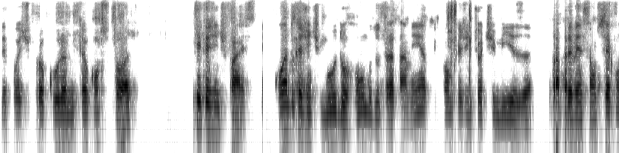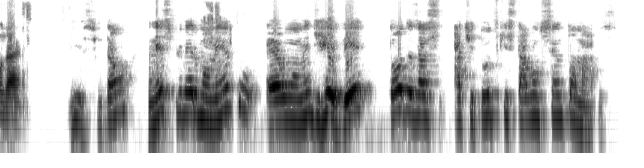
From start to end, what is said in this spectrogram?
depois te procura no seu consultório. O que, que a gente faz? Quando que a gente muda o rumo do tratamento e como que a gente otimiza para a prevenção secundária. Isso. Então, nesse primeiro momento, é o momento de rever todas as atitudes que estavam sendo tomadas.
